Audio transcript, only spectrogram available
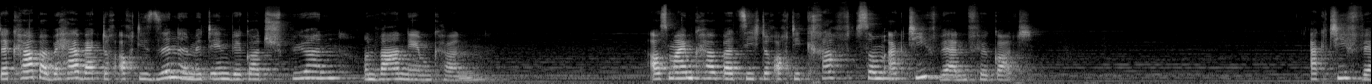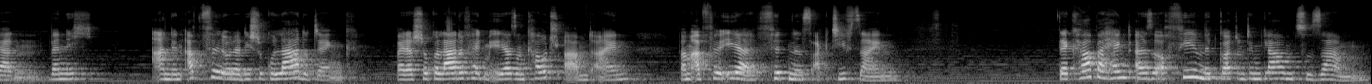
Der Körper beherbergt doch auch die Sinne, mit denen wir Gott spüren und wahrnehmen können. Aus meinem Körper ziehe ich doch auch die Kraft zum Aktivwerden für Gott. Aktiv werden, wenn ich an den Apfel oder die Schokolade denke, bei der Schokolade fällt mir eher so ein Couchabend ein, beim Apfel eher Fitness, aktiv sein. Der Körper hängt also auch viel mit Gott und dem Glauben zusammen.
